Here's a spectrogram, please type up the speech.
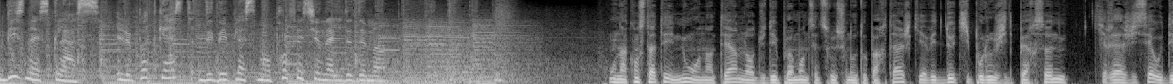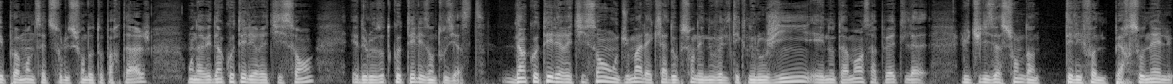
Business Class, le podcast des déplacements professionnels de demain. On a constaté, nous, en interne, lors du déploiement de cette solution d'autopartage, qu'il y avait deux typologies de personnes qui réagissaient au déploiement de cette solution d'autopartage. On avait d'un côté les réticents et de l'autre côté les enthousiastes. D'un côté, les réticents ont du mal avec l'adoption des nouvelles technologies et notamment ça peut être l'utilisation d'un téléphone personnel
